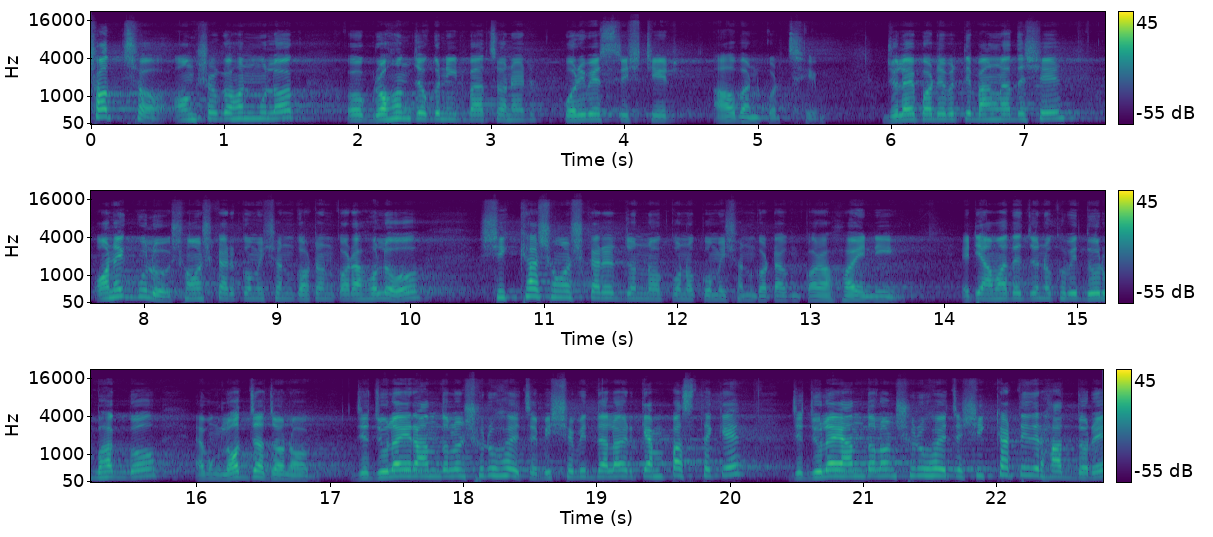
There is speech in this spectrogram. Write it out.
স্বচ্ছ, অংশগ্রহণমূলক ও গ্রহণযোগ্য নির্বাচনের পরিবেশ সৃষ্টির আহ্বান করছি। জুলাই পরবর্তী বাংলাদেশে অনেকগুলো সংস্কার কমিশন গঠন করা হলেও শিক্ষা সংস্কারের জন্য কোনো কমিশন গঠন করা হয়নি। এটি আমাদের জন্য খুবই দুর্ভাগ্য এবং লজ্জাজনক যে জুলাইয়ের আন্দোলন শুরু হয়েছে বিশ্ববিদ্যালয়ের ক্যাম্পাস থেকে, যে জুলাই আন্দোলন শুরু হয়েছে শিক্ষার্থীদের হাত ধরে,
